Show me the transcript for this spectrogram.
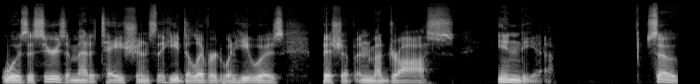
was a series of meditations that he delivered when he was bishop in Madras, India. So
